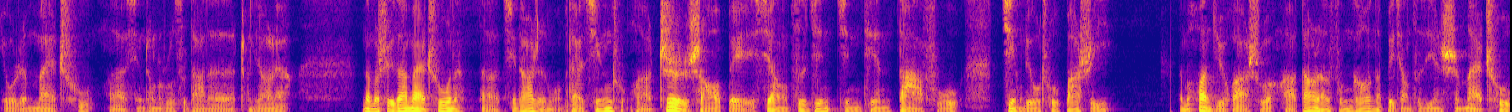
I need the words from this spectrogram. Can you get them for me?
有人卖出啊，形成了如此大的成交量。那么谁在卖出呢？啊，其他人我不太清楚啊。至少北向资金今天大幅净流出八十亿。那么换句话说啊，当然逢高呢，北向资金是卖出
